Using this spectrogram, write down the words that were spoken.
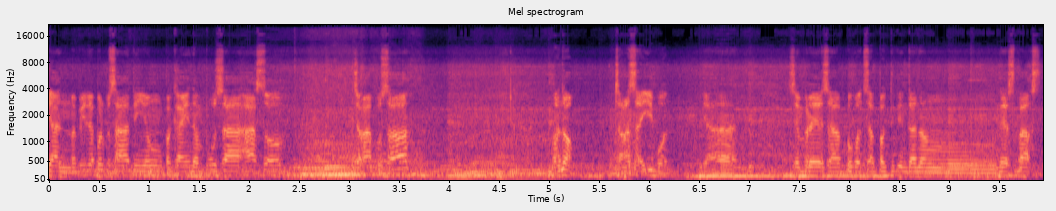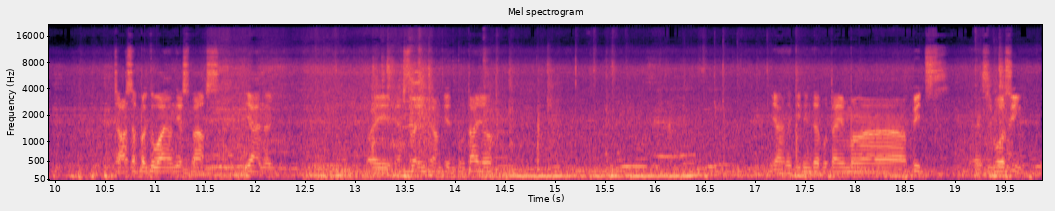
Yan, available po sa atin yung pagkain ng pusa, aso, tsaka po sa manok, tsaka sa ibon. Yan. Siyempre sa bukod sa pagtitinda ng nest box, tsaka sa paggawa ng nest box, yan, may extra income din po tayo. Yan, nagtitinda po tayo ng mga feeds. Si Bossing.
